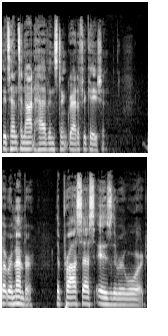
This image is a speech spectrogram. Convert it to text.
They tend to not have instant gratification. But remember, the process is the reward.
